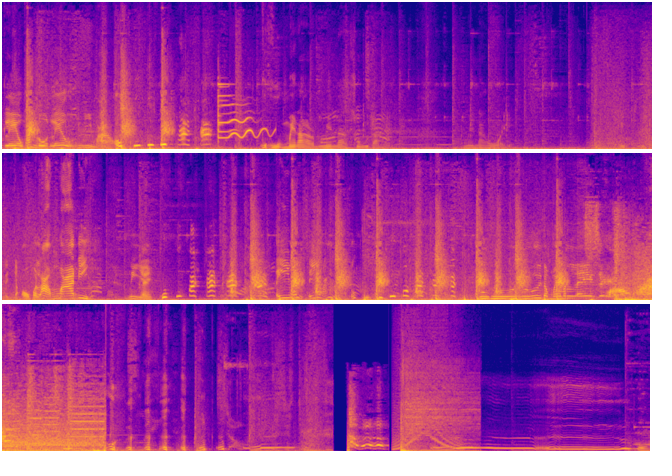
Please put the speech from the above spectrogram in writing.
ดเร็วมันโดดเร็วนี่มาโอ้โห โอ้โหไม่น่าไม่น่าสู้ได้ ไม่น่าไหวแต่จะเอาปลาร้ามาดินี่ไงตีมันตีมันโอ้โหทำไมมันเลวะ So resistant. ผม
